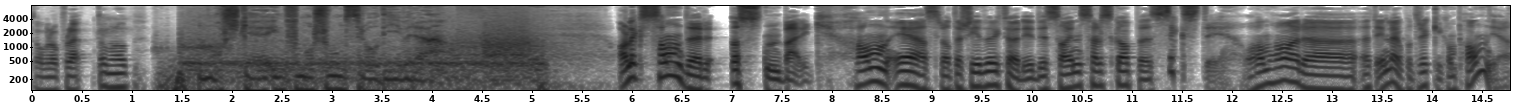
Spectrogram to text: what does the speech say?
Tommel opp for det. Tommel opp. Norske informasjonsrådgivere. Alexander Østenberg han er strategidirektør i designselskapet 60. Og han har eh, et innlegg på trykk i kampanje,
